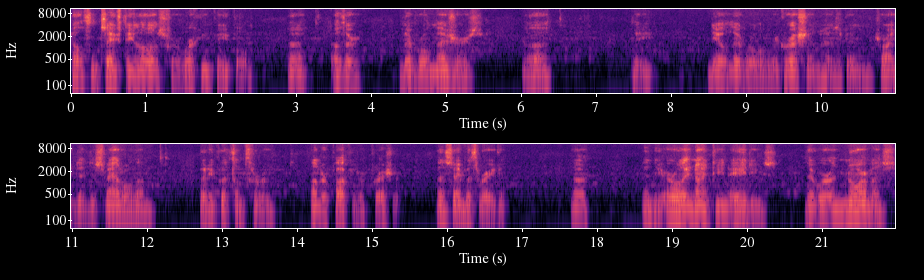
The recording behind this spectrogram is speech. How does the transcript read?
health and safety laws for working people, uh, other liberal measures. The neoliberal regression has been trying to dismantle them, but he put them through under popular pressure. The same with Reagan. Uh, in the early 1980s, there were enormous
